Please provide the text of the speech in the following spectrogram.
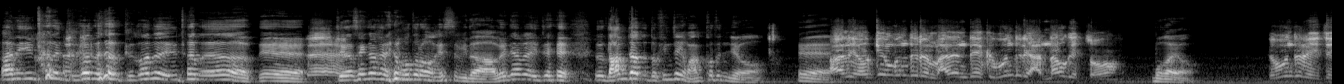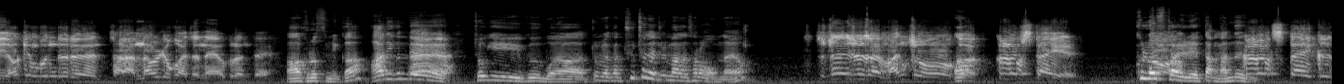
아니 일단은 그거는 그거는 일단은 예 네. 제가 생각을 해보도록 하겠습니다. 왜냐면 이제 그 남자들도 굉장히 많거든요. 예 아니, 여객분들은 많은데 그분들이 안 나오겠죠. 뭐가요? 그분들은 이제 여객분들은 잘 안 나오려고 하잖아요, 그런데. 아 그렇습니까? 아니 근데 네. 저기 그 뭐야 좀 약간 추천해줄 만한 사람 없나요? 추천해주는 사람 많죠. 그 어. 클럽 스타일. 클럽 어. 스타일에 딱 맞는 클럽 스타일, 그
